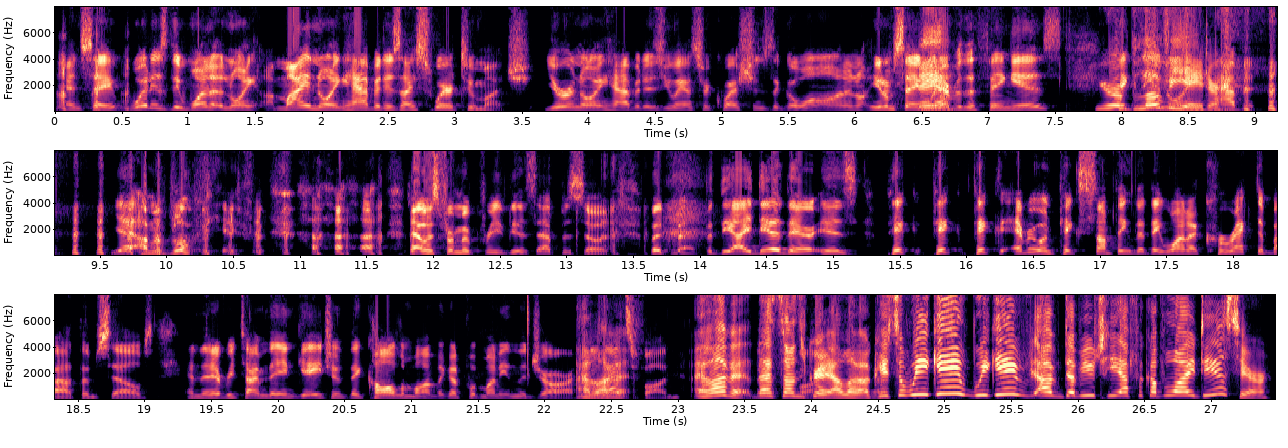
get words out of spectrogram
and say, what is the one annoying? My annoying habit is I swear too much. Your annoying habit is you answer questions that go on and on. You know what I'm saying? Yeah. Whatever the thing is, You're a bloviator. habit. yeah, I'm a bloviator. that was from a previous episode. But, but but the idea there is pick pick pick. Everyone picks something that they want to correct about themselves, and then every time they engage them, they call them on. They got to put money in the jar. I Now, love that's it. fun. I love it. That sounds fun. great. I love it. Okay, so we gave we gave uh, WTF a couple of ideas here.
